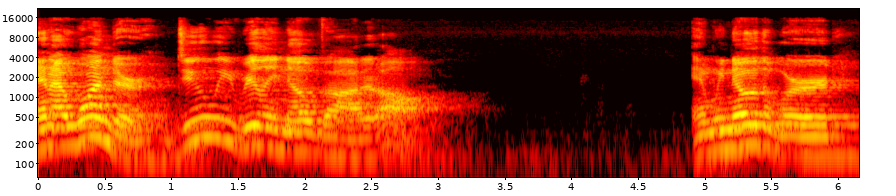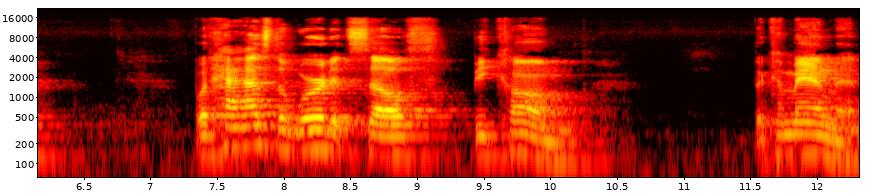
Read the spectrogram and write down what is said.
And I wonder do we really know God at all? And we know the Word, but has the Word itself become the commandment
